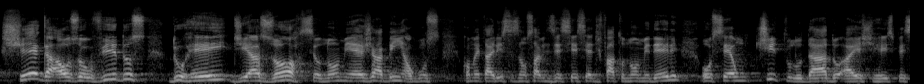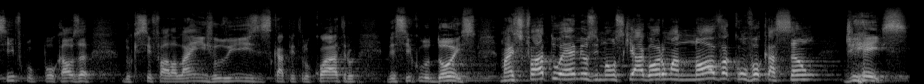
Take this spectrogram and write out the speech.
chega aos ouvidos do rei de Azor. Seu nome é Jabim. Alguns comentaristas não sabem dizer se esse é de fato o nome dele ou se é um título dado a este rei específico, por causa do que se fala lá em Juízes capítulo 4, versículo 2. Mas fato é, meus irmãos, que há agora uma nova convocação de reis.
